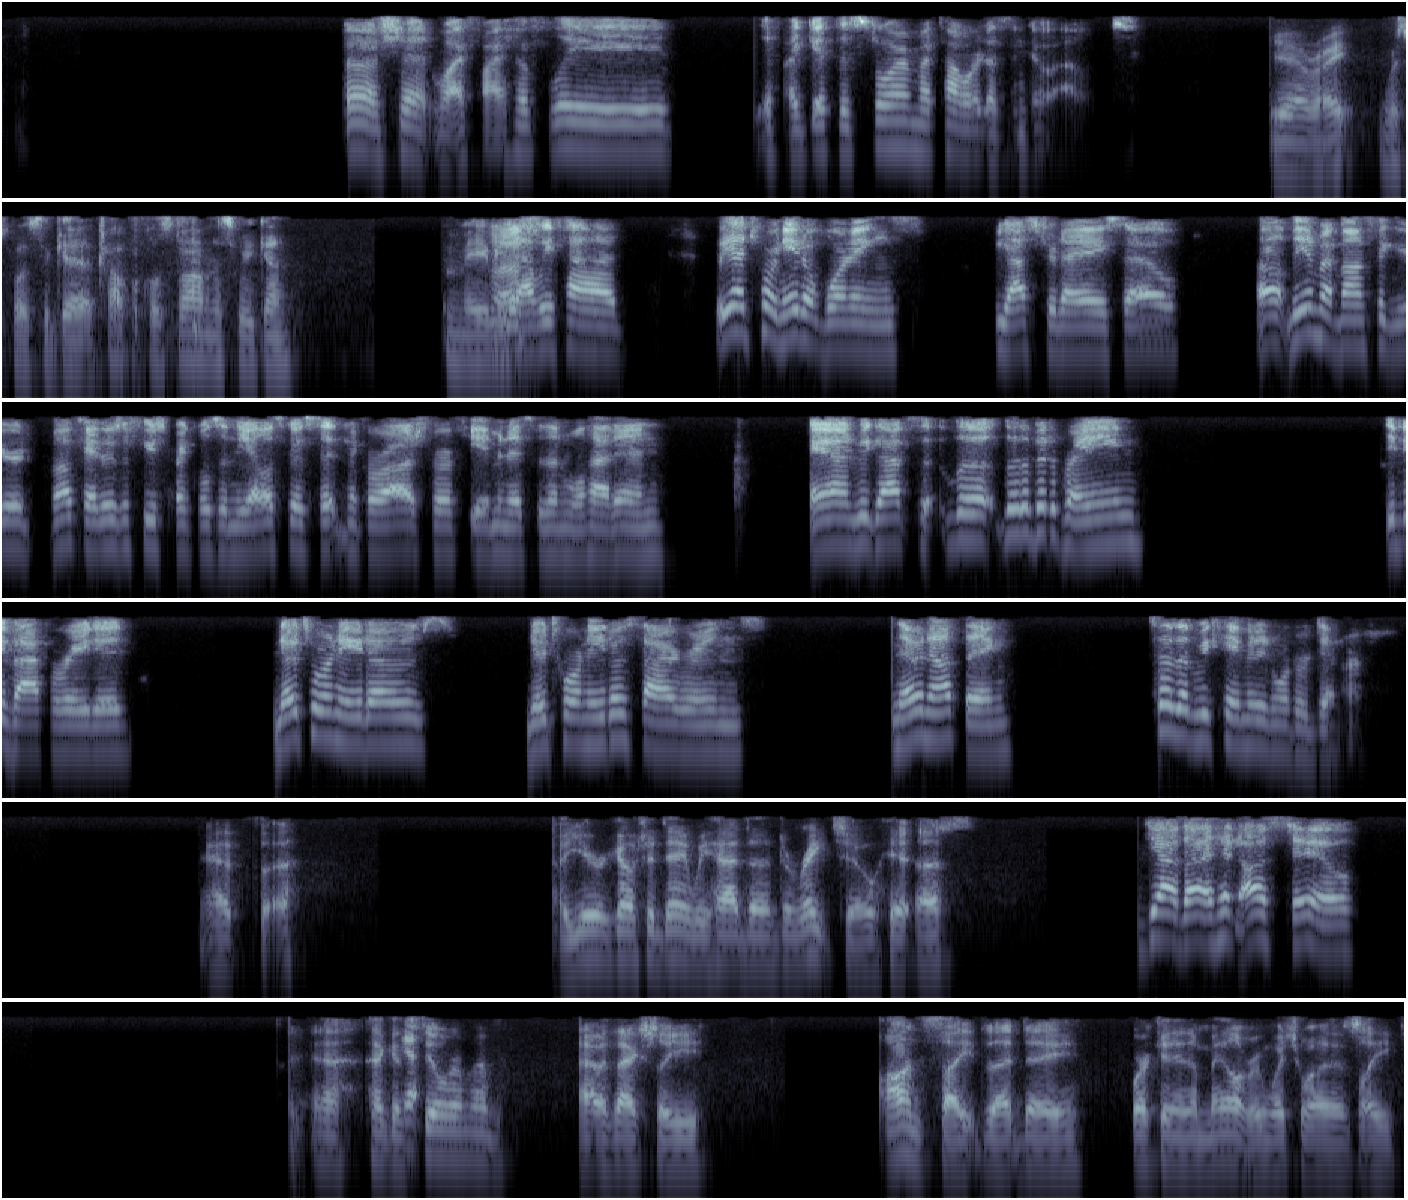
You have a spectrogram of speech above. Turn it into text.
Oh shit, Wi-Fi. Hopefully, if I get the storm, my power doesn't go out. Yeah, right. We're supposed to get a tropical storm this weekend. Maybe. Yeah, we've had we had tornado warnings yesterday, so well, me and my mom figured, okay, there's a few sprinkles in the air. Let's go sit in the garage for a few minutes and then we'll head in. And we got a li- little bit of rain. It evaporated. No tornadoes. No tornado sirens. No nothing. So then we came in and ordered dinner. At uh, a year ago today, we had the derecho hit us. Yeah, that hit us too. Yeah, I can Yeah. still remember. I was actually on site that day, working in a mailroom, which was like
